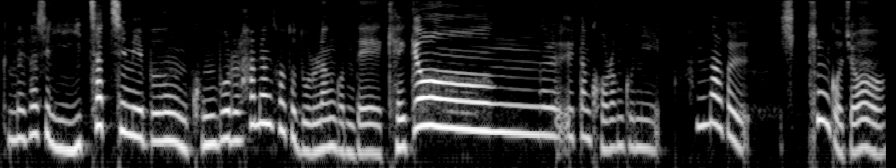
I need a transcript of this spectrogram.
근데 사실 이 2차 침입은 공부를 하면서도 놀란 건데 개경을 일단 거란군이 함락을 시킨 거죠.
